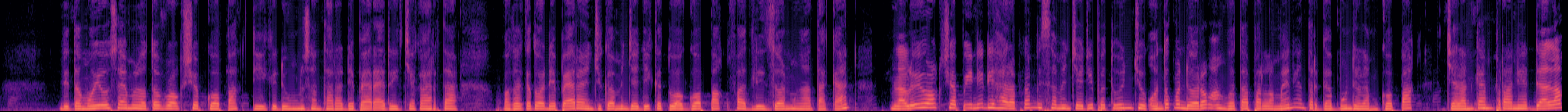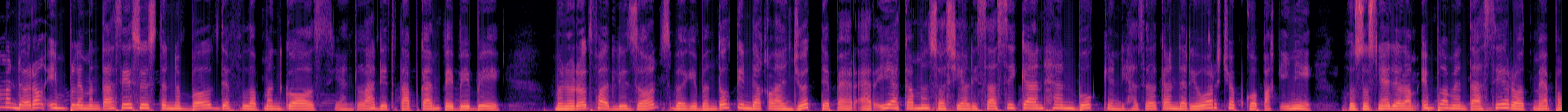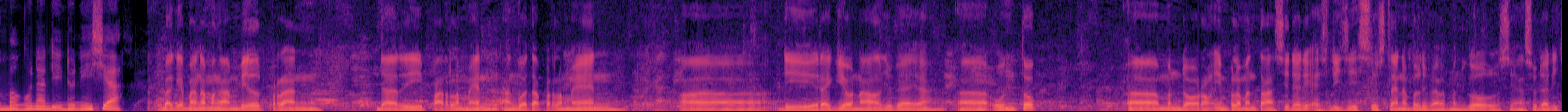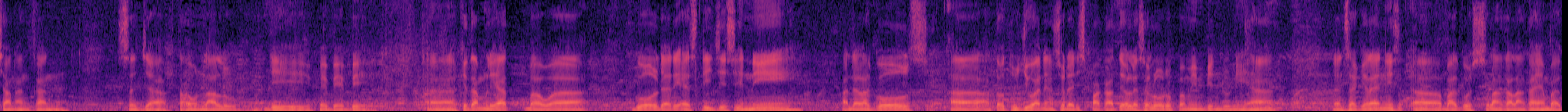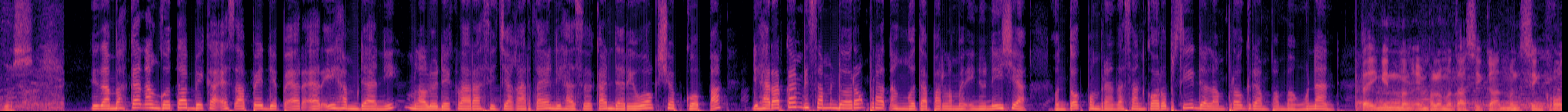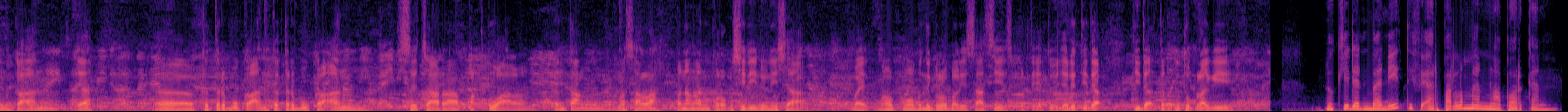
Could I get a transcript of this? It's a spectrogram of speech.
Ditemui usai menutup workshop Gopak di Gedung Nusantara DPR RI Jakarta, Wakil Ketua DPR yang juga menjadi Ketua Gopak Fadli Zon mengatakan, melalui workshop ini diharapkan bisa menjadi petunjuk untuk mendorong anggota parlemen yang tergabung dalam Gopak jalankan perannya dalam mendorong implementasi Sustainable Development Goals yang telah ditetapkan PBB. Menurut Fadlizon, sebagai bentuk tindak lanjut, DPR RI akan mensosialisasikan handbook yang dihasilkan dari workshop Gopak ini, khususnya dalam implementasi roadmap pembangunan di Indonesia. Bagaimana mengambil peran dari parlemen, anggota parlemen uh, di regional juga ya, uh, untuk uh, mendorong implementasi dari SDGs, Sustainable Development Goals yang sudah dicanangkan sejak tahun lalu di PBB. Uh, kita melihat bahwa goal dari SDGs ini adalah goals uh, atau tujuan yang sudah disepakati oleh seluruh pemimpin dunia dan saya kira ini uh, bagus, langkah-langkah yang bagus. Ditambahkan anggota BKSAP DPR RI Hamdani melalui deklarasi Jakarta yang dihasilkan dari workshop Gopak diharapkan bisa mendorong peran anggota Parlemen Indonesia untuk pemberantasan korupsi dalam program pembangunan. Kita ingin mengimplementasikan, mensinkronkan ya eh, keterbukaan-keterbukaan secara faktual tentang masalah penanganan korupsi di Indonesia, baik maupun di globalisasi seperti itu. Jadi tidak tidak tertutup lagi. Nuki dan Bani, TVR Parlemen melaporkan.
